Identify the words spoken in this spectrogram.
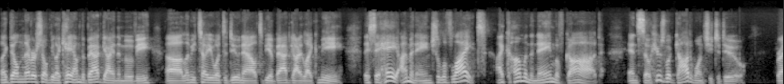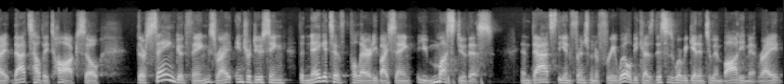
Like they'll never show be like, hey, I'm the bad guy in the movie. Uh, let me tell you what to do now to be a bad guy like me. They say, hey, I'm an angel of light. I come in the name of God. And so here's what God wants you to do, right? That's how they talk. So they're saying good things, right? Introducing the negative polarity by saying, you must do this. And that's the infringement of free will because this is where we get into embodiment, right?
